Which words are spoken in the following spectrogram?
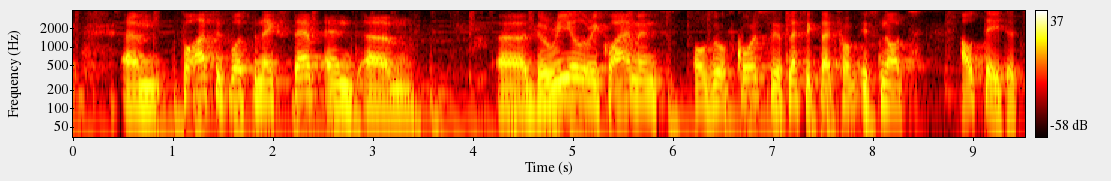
um, for us, it was the next step and um, uh, the real requirements, also of course, the classic platform is not outdated.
